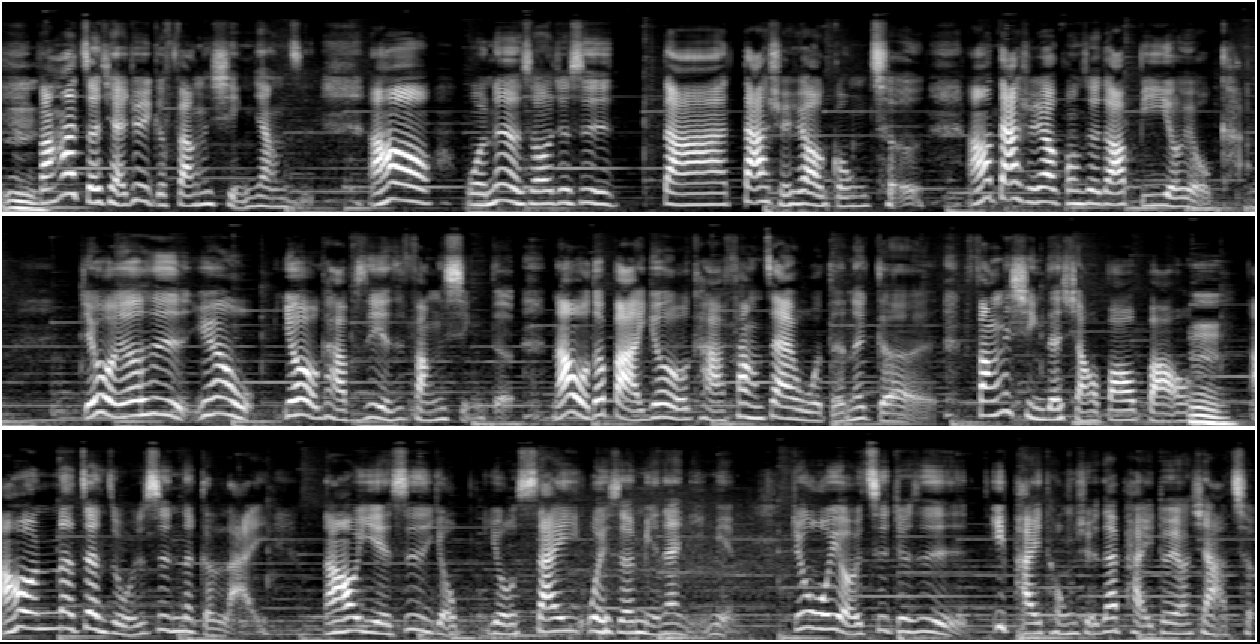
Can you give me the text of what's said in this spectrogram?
嗯，反正它折起来就一个方形这样子。然后我那个时候就是搭搭学校的公车，然后搭学校公车都要逼悠悠卡。结果就是因为我悠游卡不是也是方形的，然后我都把悠悠卡放在我的那个方形的小包包，嗯，然后那阵子我就是那个来，然后也是有有塞卫生棉在里面。结果我有一次就是一排同学在排队要下车，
